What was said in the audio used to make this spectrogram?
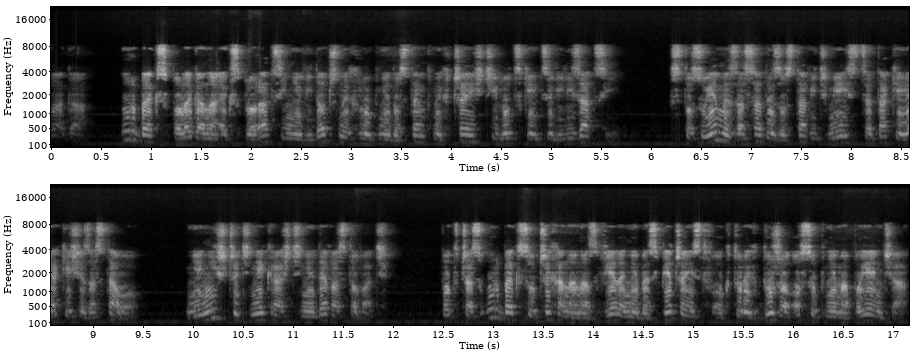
Uwaga! Urbex polega na eksploracji niewidocznych lub niedostępnych części ludzkiej cywilizacji. Stosujemy zasady zostawić miejsce takie, jakie się zastało. Nie niszczyć, nie kraść, nie dewastować. Podczas urbexu czyha na nas wiele niebezpieczeństw, o których dużo osób nie ma pojęcia.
